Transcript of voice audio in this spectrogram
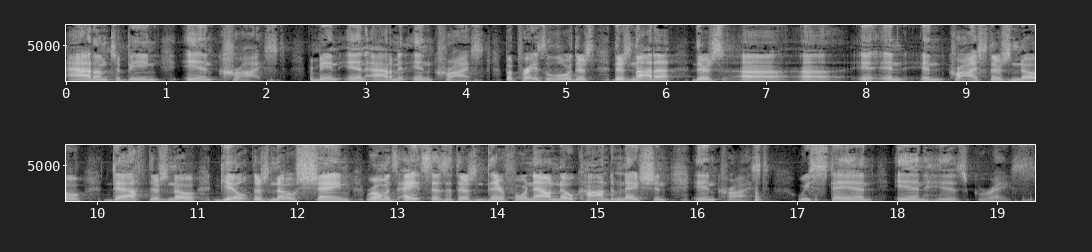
Adam to being in Christ. From being in Adam and in Christ. But praise the Lord, there's, there's not a, there's, uh, uh, in, in Christ, there's no death, there's no guilt, there's no shame. Romans 8 says that there's therefore now no condemnation in Christ. We stand in his grace.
